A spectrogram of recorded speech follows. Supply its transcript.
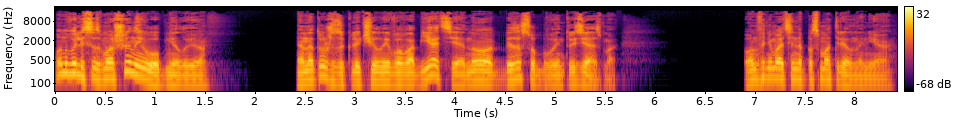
Он вылез из машины и обнял ее. Она тоже заключила его в объятия, но без особого энтузиазма. Он внимательно посмотрел на нее.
